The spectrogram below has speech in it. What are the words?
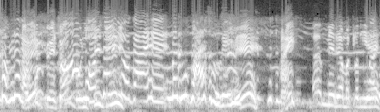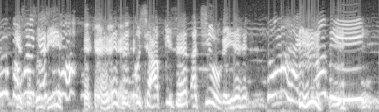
सब लोग अरे बेटा, हाँ, मुंशी जी। लोग आए हैं। मैं तो पास हो गई। मेरा मतलब ये है कि ससुर जी हो? कहने से कुछ आपकी सेहत अच्छी हो गई है। तुम हटो भी।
